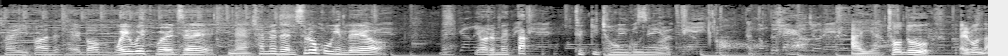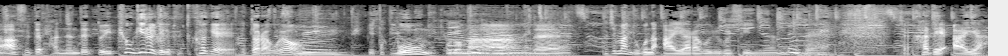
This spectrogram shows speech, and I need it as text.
저희 이번 앨범 Way With Words에 네. 참여된 수록곡인데요. 네, 여름에 딱 듣기 좋은 곡인 것 같아요. 어, 아이야. 저도 앨범 나왔을 때 봤는데 또 이 표기를 되게 독특하게 했더라고요. 음. 딱 모음으로만. 네. 네. 하지만 누구나 아이야라고 읽을 수 있는. 네. 자, 카드의 아이야.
